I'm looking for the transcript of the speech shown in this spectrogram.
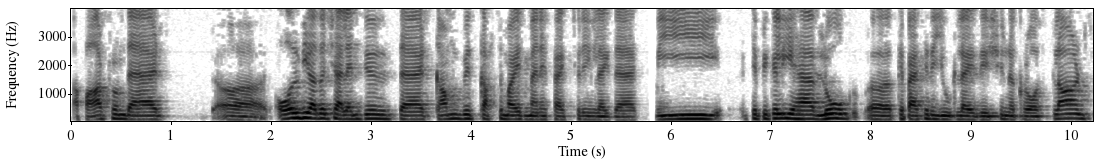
apart from that, uh, all the other challenges that come with customized manufacturing like that. We typically have low uh, capacity utilization across plants.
